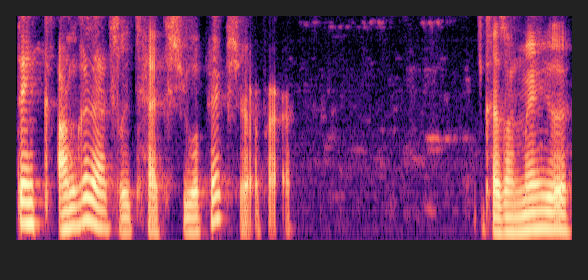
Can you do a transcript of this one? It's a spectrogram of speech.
think I'm gonna actually text you a picture of her because I made a.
